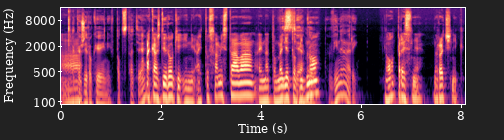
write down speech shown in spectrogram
A, a každý rok je iný v podstate. A každý rok je iný. Aj to sa mi stáva, aj na tom mede to vidno. vinári. No, presne, ročník.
